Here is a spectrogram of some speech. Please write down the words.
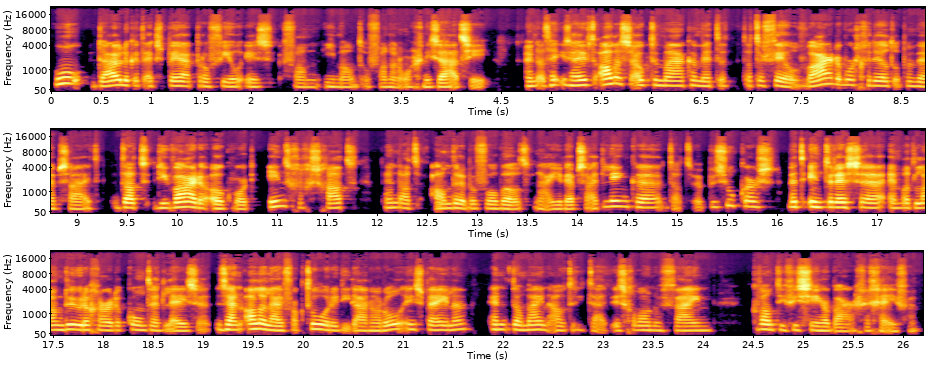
hoe duidelijk het expertprofiel is van iemand of van een organisatie. En dat heeft alles ook te maken met dat er veel waarde wordt gedeeld op een website. Dat die waarde ook wordt ingeschat. En dat anderen bijvoorbeeld naar je website linken, dat bezoekers met interesse en wat langduriger de content lezen. Er zijn allerlei factoren die daar een rol in spelen. En domeinautoriteit is gewoon een fijn, kwantificeerbaar gegeven.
